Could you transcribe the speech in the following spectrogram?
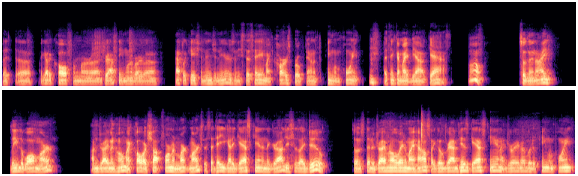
but uh, I got a call from our uh, drafting, one of our uh, application engineers, and he says, "Hey, my car's broke down at the Penguin Point. I think I might be out of gas." Oh, so then I leave the Walmart. I'm driving home. I call our shop foreman, Mark Marks. I said, "Hey, you got a gas can in the garage?" He says, "I do." So instead of driving all the way to my house, I go grab his gas can. I drive over to Penguin Point.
